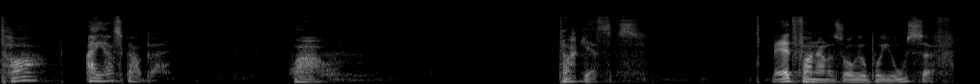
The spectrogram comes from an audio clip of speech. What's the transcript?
Ta eierskapet. Wow. Takk, Jesus. Medfangene så jo på Josef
